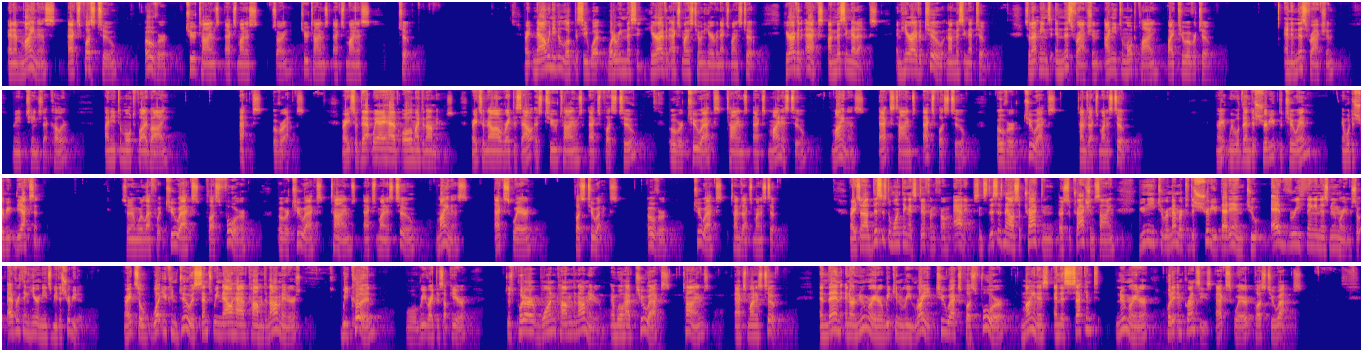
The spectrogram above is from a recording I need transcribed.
and then minus x plus 2 over 2 times x minus, sorry, 2 times x minus 2. All right, now we need to look to see what, what are we missing. Here I have an x minus 2 and here I have an x minus 2. Here I have an x, I'm missing that x. And here I have a 2 and I'm missing that 2. So that means in this fraction, I need to multiply by 2 over 2. And in this fraction, let me change that color, I need to multiply by x over x. All right, so that way I have all of my denominators. All right, so now I'll write this out as 2 times x plus 2 over 2x times x minus 2 minus x times x plus 2 over 2x times x minus 2. All right, we will then distribute the 2 in, and we'll distribute the x in. So then we're left with 2x plus 4 over 2x times x minus 2 minus x squared plus 2x over 2x times x minus 2. Right, so now this is the one thing that's different from adding. Since this is now a, subtracting, a subtraction sign, you need to remember to distribute that in to everything in this numerator. So everything here needs to be distributed. Right? So what you can do is since we now have common denominators, we could, we'll rewrite this up here, just put our one common denominator and we'll have 2x times x minus 2. And then in our numerator, we can rewrite 2x plus 4 minus, and the second numerator, put it in parentheses, x squared plus 2x.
